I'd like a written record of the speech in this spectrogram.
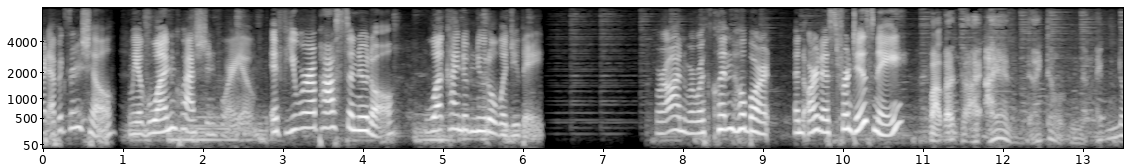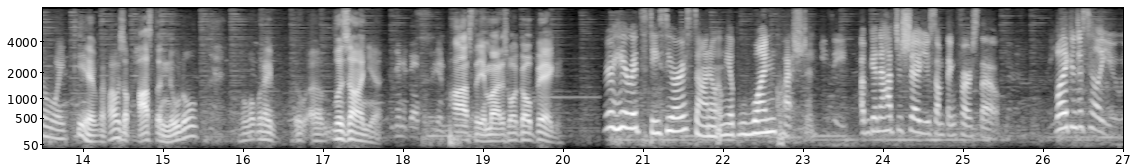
We're at Epix and Chill. We have one question for you. If you were a pasta noodle, What kind of noodle would you be? we're on. We're with Clinton Hobart, an artist for Disney. Wow, that, I, I have I don't know, I have no idea. If I was a pasta noodle, what would I? Uh, lasagna. You're gonna go for being pasta. You might as well go big. We're here with Stacey Oristano, and we have one question. I'm gonna have to show you something first, though. Well, I can just tell you,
